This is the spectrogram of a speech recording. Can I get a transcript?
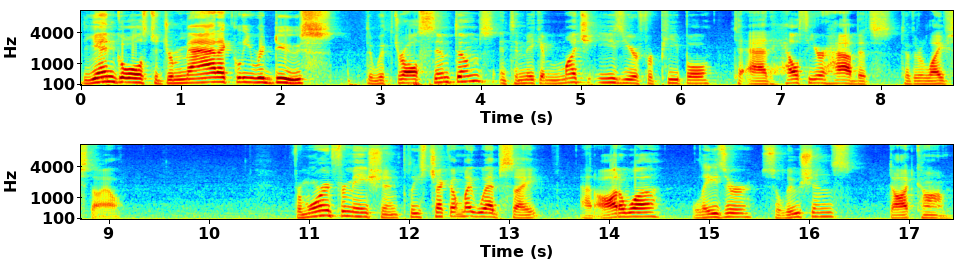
The end goal is to dramatically reduce the withdrawal symptoms and to make it much easier for people to add healthier habits to their lifestyle. For more information, please check out my website at ottawalasersolutions.com.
